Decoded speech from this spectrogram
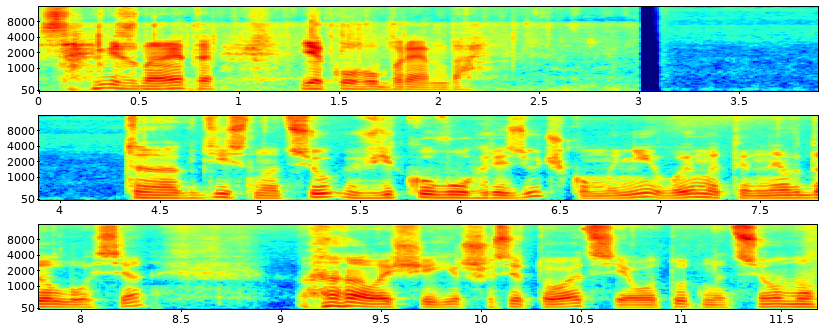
Самі знаєте, якого бренда. Так, дійсно, цю вікову грязючку мені вимити не вдалося. Але ще гірша ситуація. Отут на цьому,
